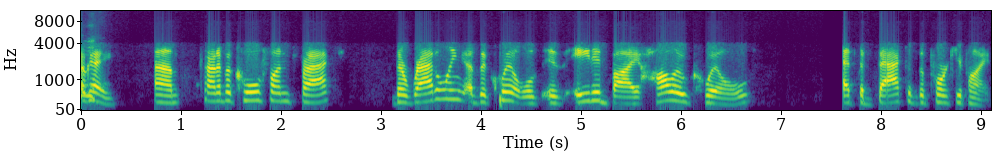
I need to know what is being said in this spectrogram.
Okay. Um, kind of a cool fun fact. The rattling of the quills is aided by hollow quills at the back of the porcupine.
